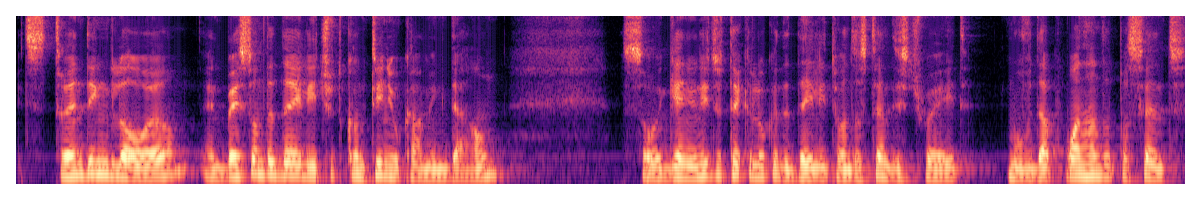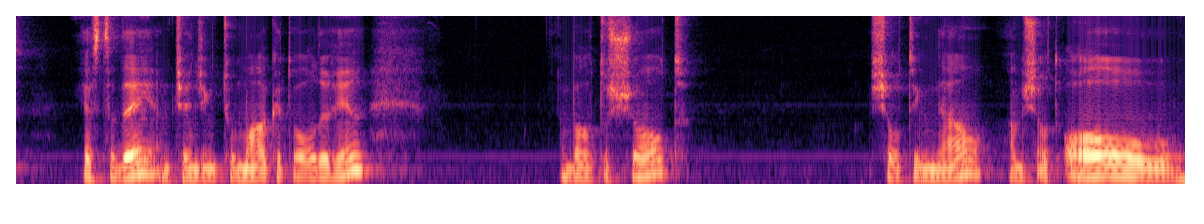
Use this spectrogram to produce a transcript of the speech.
It's trending lower and based on the daily, it should continue coming down. So again, you need to take a look at the daily to understand this trade. Moved up 100% yesterday. I'm changing to market order here. About to short. Shorting now. I'm short oh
